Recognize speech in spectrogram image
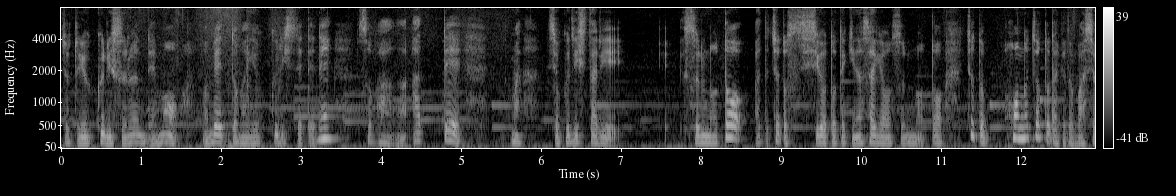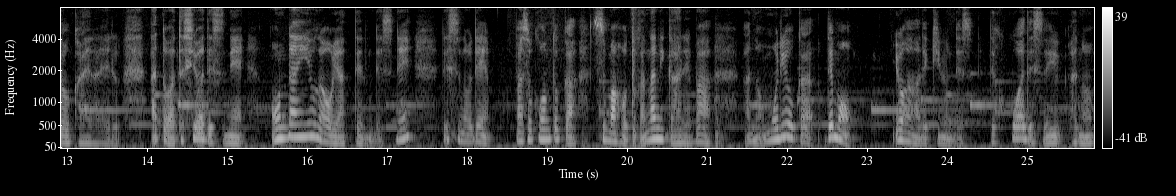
ちょっとゆっくりするんでも、まあ、ベッドがゆっくりしててねソファーがあって、まあ、食事したりするのとあとちょっと仕事的な作業をするのとちょっとほんのちょっとだけど場所を変えられるあと私はですねオンラインヨガをやってるんですねですのでパソコンとかスマホとか何かあればあの盛岡でもヨガができるんです。でここはですねあの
